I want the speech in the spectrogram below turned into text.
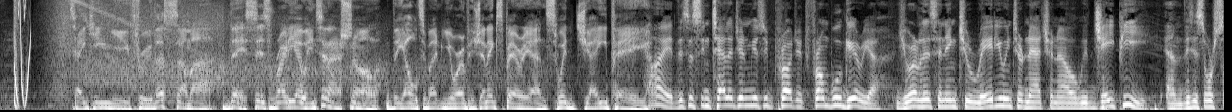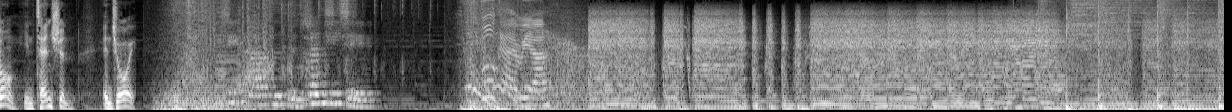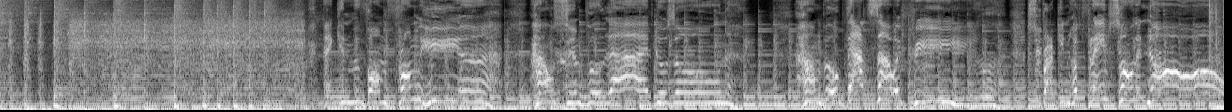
Taking you through the summer. This is Radio International, the ultimate Eurovision experience with JP. Hi, this is Intelligent Music Project from Bulgaria. You are listening to Radio International with JP, and this is our song, Intention. Enjoy. 2022. Bulgaria. I can move on from here. How simple life goes on. Humble, that's how I feel. Sparking hot flames on and on.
